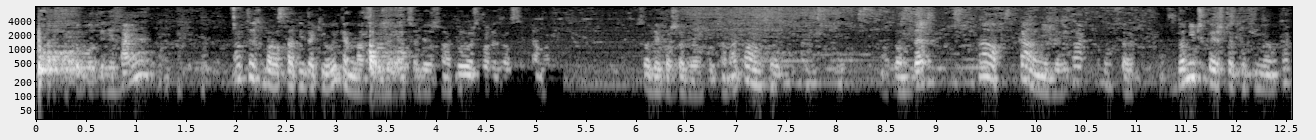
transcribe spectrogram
To było takie fajne? No to jest chyba ostatni taki weekend na co że wiesz, no było już trochę zasypiano. Sobie poszedłem kurczę na koncert. Na koncert? No, w skalni był, tak? Koncert. Doniczkę jeszcze kupiłem, tak?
